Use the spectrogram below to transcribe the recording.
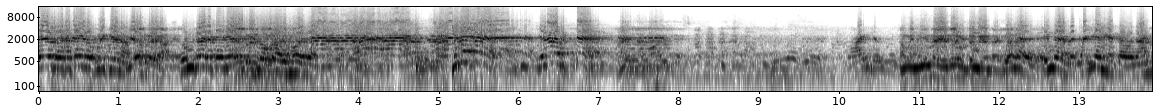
ஏழு கட்டையில பிடிக்கணும் ஒன்றரை கட்டையிலே ஏழ்ரை பிடிக்க கூடாது முதல்ல. நம்ம நீ தான் எதுல எங்க கல்யாணி அக்காவை தான்.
